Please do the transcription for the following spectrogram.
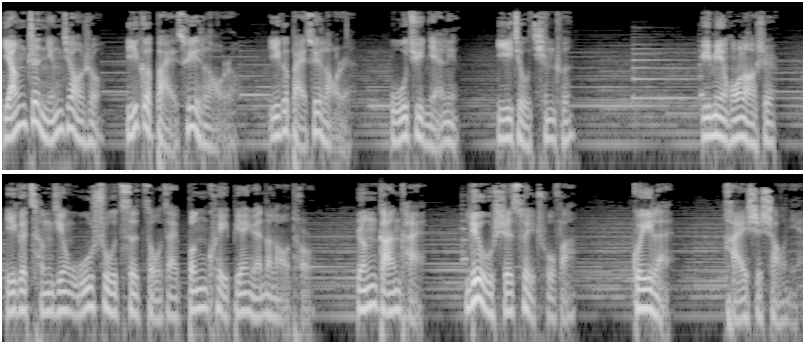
杨振宁教授，一个百岁老人，一个百岁老人，无惧年龄，依旧青春。俞敏洪老师，一个曾经无数次走在崩溃边缘的老头，仍感慨：六十岁出发，归来还是少年。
